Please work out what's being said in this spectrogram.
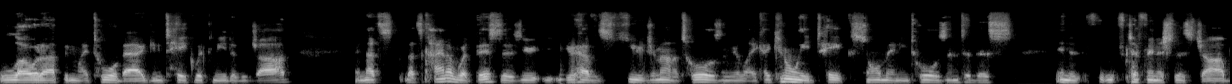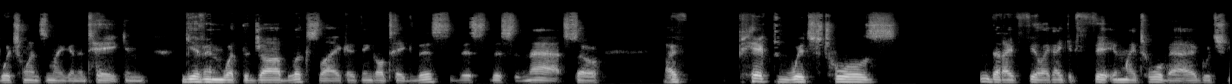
load up in my tool bag and take with me to the job? And that's that's kind of what this is. You you have this huge amount of tools and you're like i can only take so many tools into this in to finish this job which ones am i going to take? And given what the job looks like i think i'll take this this this and that. So i've picked which tools that i feel like i could fit in my tool bag which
